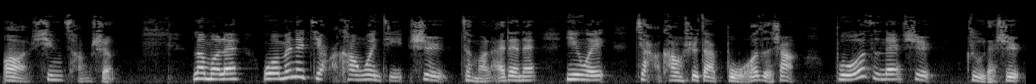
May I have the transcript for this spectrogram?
啊，心藏神。那么呢，我们的甲亢问题是怎么来的呢？因为甲亢是在脖子上，脖子呢是主的是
